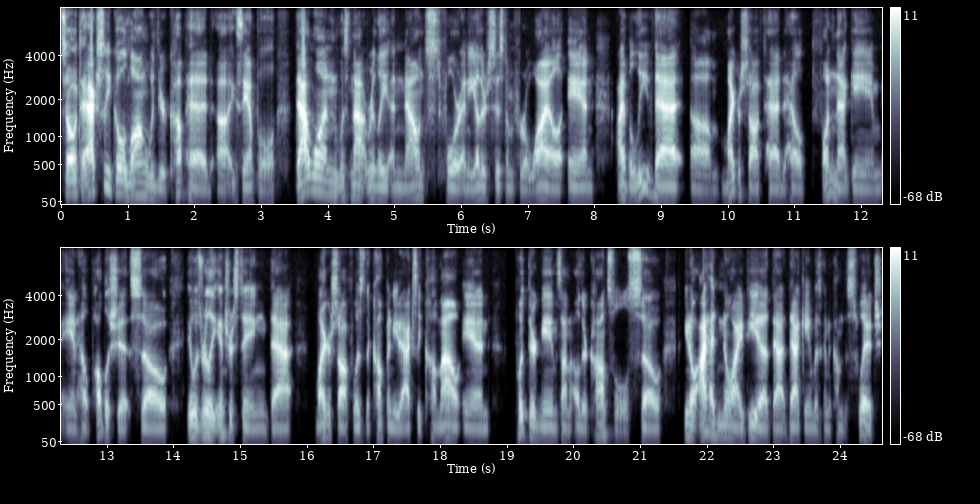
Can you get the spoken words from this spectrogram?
So to actually go along with your Cuphead uh, example, that one was not really announced for any other system for a while, and I believe that um, Microsoft had helped fund that game and help publish it. So it was really interesting that Microsoft was the company to actually come out and put their games on other consoles. So you know, I had no idea that that game was going to come to Switch,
